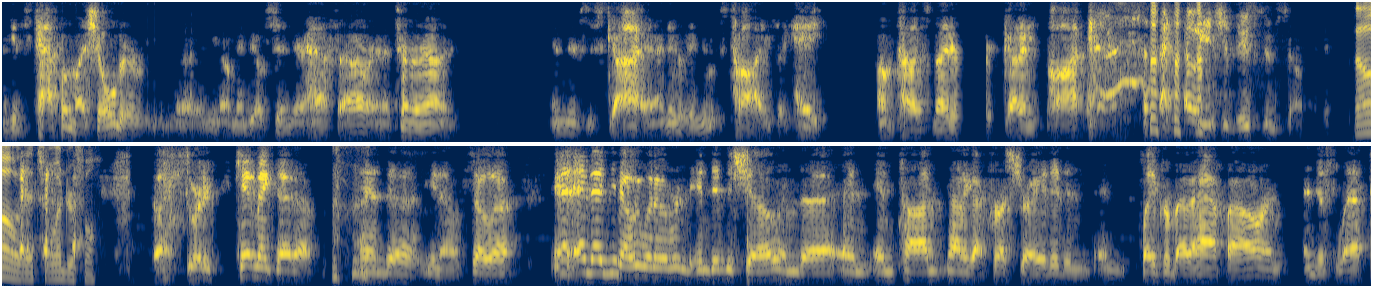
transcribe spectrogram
I get this tap on my shoulder, uh, you know, maybe I was sitting there a half hour and I turn around and, and there's this guy and I knew, I knew it was Todd. He's like, Hey, I'm Todd Snider. Got any pot? That's how he introduced himself. Oh, that's wonderful. I sort of can't make that up. and, uh, you know, so, uh, and, and then you know we went over and, and did the show, and uh, and and Todd kind of got frustrated and and played for about a half hour and and just left,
